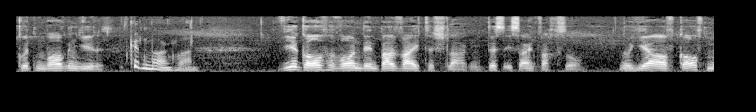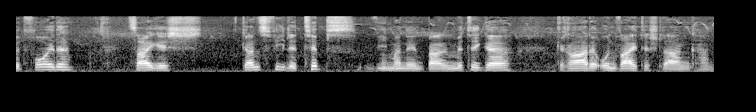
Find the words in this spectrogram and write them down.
Guten Morgen, Judith. Guten Morgen, Juan. Wir Golfer wollen den Ball weiter schlagen. Das ist einfach so. Nur hier auf Golf mit Freude zeige ich ganz viele Tipps, wie man den Ball mittiger, gerade und weiter schlagen kann.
